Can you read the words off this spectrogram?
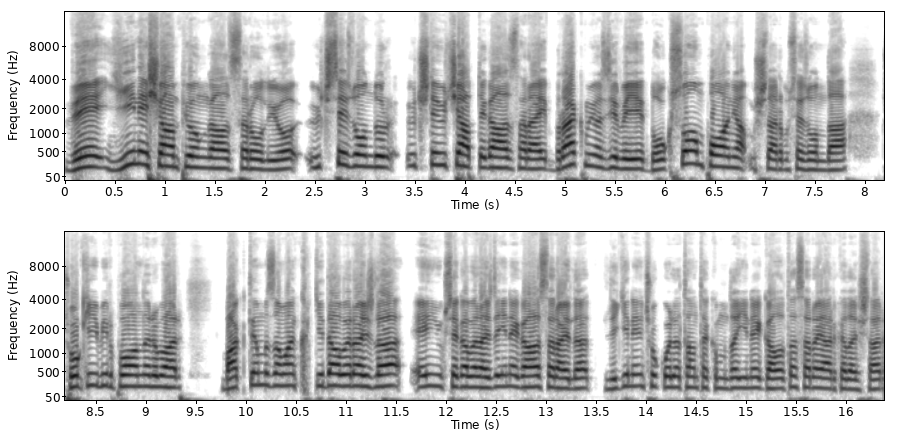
Ve yine şampiyon Galatasaray oluyor. 3 sezondur 3'te 3 yaptı Galatasaray. Bırakmıyor zirveyi. 90 puan yapmışlar bu sezonda. Çok iyi bir puanları var. Baktığımız zaman 47 averajla en yüksek averajda yine Galatasaray'la. Ligin en çok gol atan takımı da yine Galatasaray arkadaşlar.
